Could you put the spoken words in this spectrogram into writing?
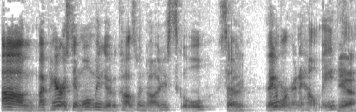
Um, my parents didn't want me to go to cosmetology school, so Right. they weren't going to help me. Yeah.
